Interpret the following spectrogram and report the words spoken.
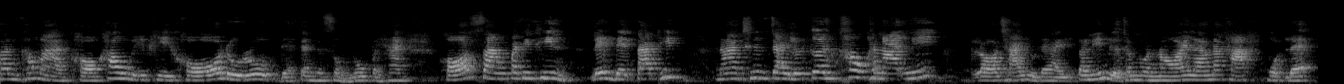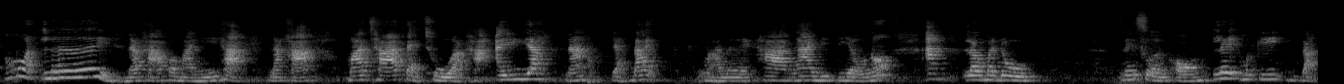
กันเข้ามาขอเข้า VP ขอดูรูป เดี๋ยวอาจารย์จะส่งรูปไปให้ ขอสั่งปฏิทิน เลขเด็ดตาทิพย์น่าชื่นใจเหลือเกินเข้าขนาดนี้รอช้าอยู่ใดตอนนี้เหลือจำนวนน้อยแล้วนะคะ หมดและหมดเลยนะคะ ประมาณนี้ค่ะนะคะ มาช้าแต่ชัวร์ค่ะไอ้ยะนะ อยากได้มาเลยค่ะง่ายนิดเดียวเนาะอะเรามาดู ในส่วนของเลขเมื่อกี้ดับ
